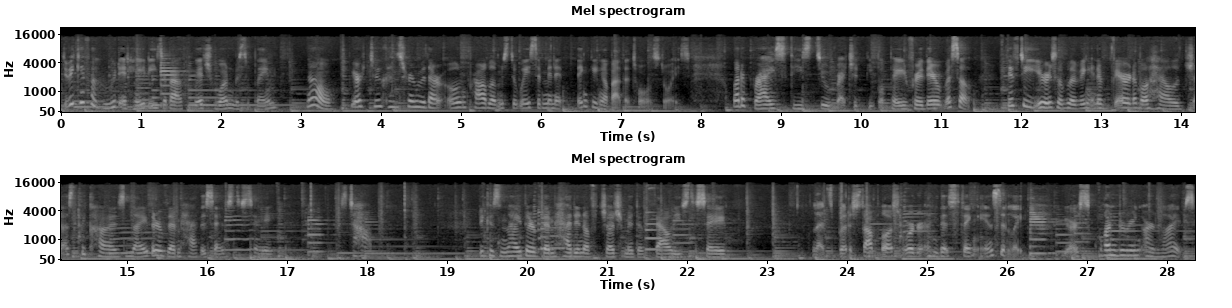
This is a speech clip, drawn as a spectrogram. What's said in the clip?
Do we give a hoot in Hades about which one was to blame? No, we are too concerned with our own problems to waste a minute thinking about the Tolstoys. What a price these two wretched people paid for their whistle. 50 years of living in a veritable hell just because neither of them had the sense to say, Stop. Because neither of them had enough judgment of values to say, Let's put a stop loss order on this thing instantly. We are squandering our lives.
